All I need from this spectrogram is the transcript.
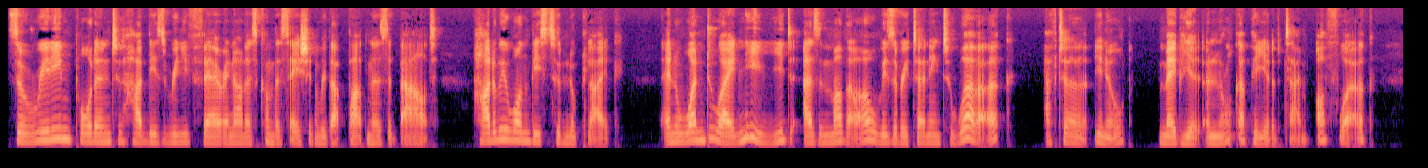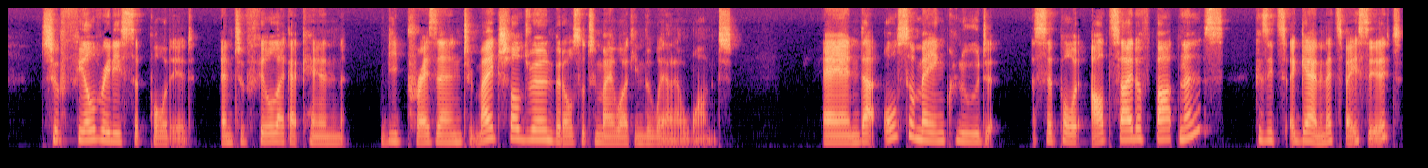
So really important to have this really fair and honest conversation with our partners about how do we want this to look like? And what do I need as a mother who is returning to work after, you know, maybe a longer period of time off work to feel really supported and to feel like I can be present to my children, but also to my work in the way that I want. And that also may include support outside of partners, because it's again, let's face it,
